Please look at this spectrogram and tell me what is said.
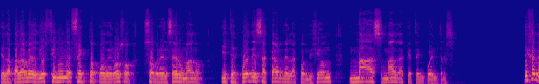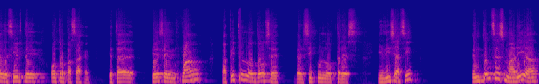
que la palabra de Dios tiene un efecto poderoso sobre el ser humano y te puede sacar de la condición más mala que te encuentres. Déjame decirte otro pasaje que, que es en Juan capítulo 12, versículo 3. Y dice así, entonces María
